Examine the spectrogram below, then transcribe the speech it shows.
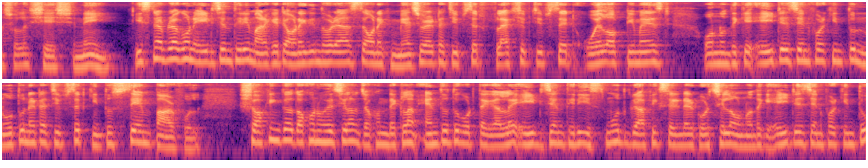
আসলে শেষ নেই। স্ন্যাপড্রাগন এইট জেন থ্রি মার্কেটে অনেকদিন ধরে আসছে, অনেক ম্যাচুর একটা chipset flagship chipset well optimized অন্যদিকে এইট এস জেন ফোর কিন্তু নতুন একটা চিপসেট কিন্তু সেম পাওয়ারফুল শকিং তো তখন হয়েছিলাম, যখন দেখলাম এনতুতু করতে গেলে eight gen three smooth graphics render করছিল, অন্যদিকে এইট এস জেন ফোর কিন্তু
